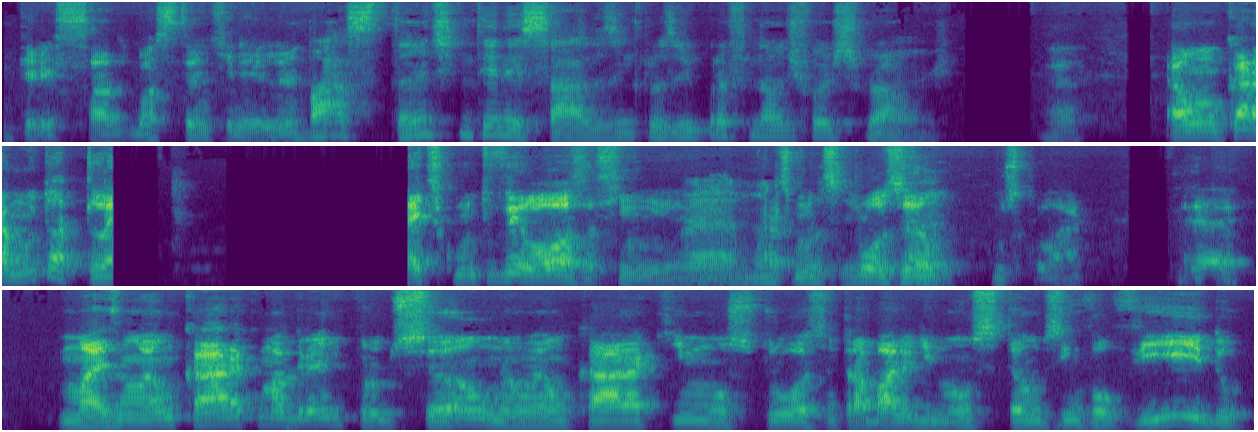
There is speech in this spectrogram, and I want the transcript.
interessadas bastante nele, né? Bastante interessadas, inclusive para final de first round. É. é um cara muito atlético, muito veloz, assim, é, é um cara com muita explosão é. muscular. É, mas não é um cara com uma grande produção, não é um cara que mostrou assim, um trabalho de mãos tão desenvolvido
